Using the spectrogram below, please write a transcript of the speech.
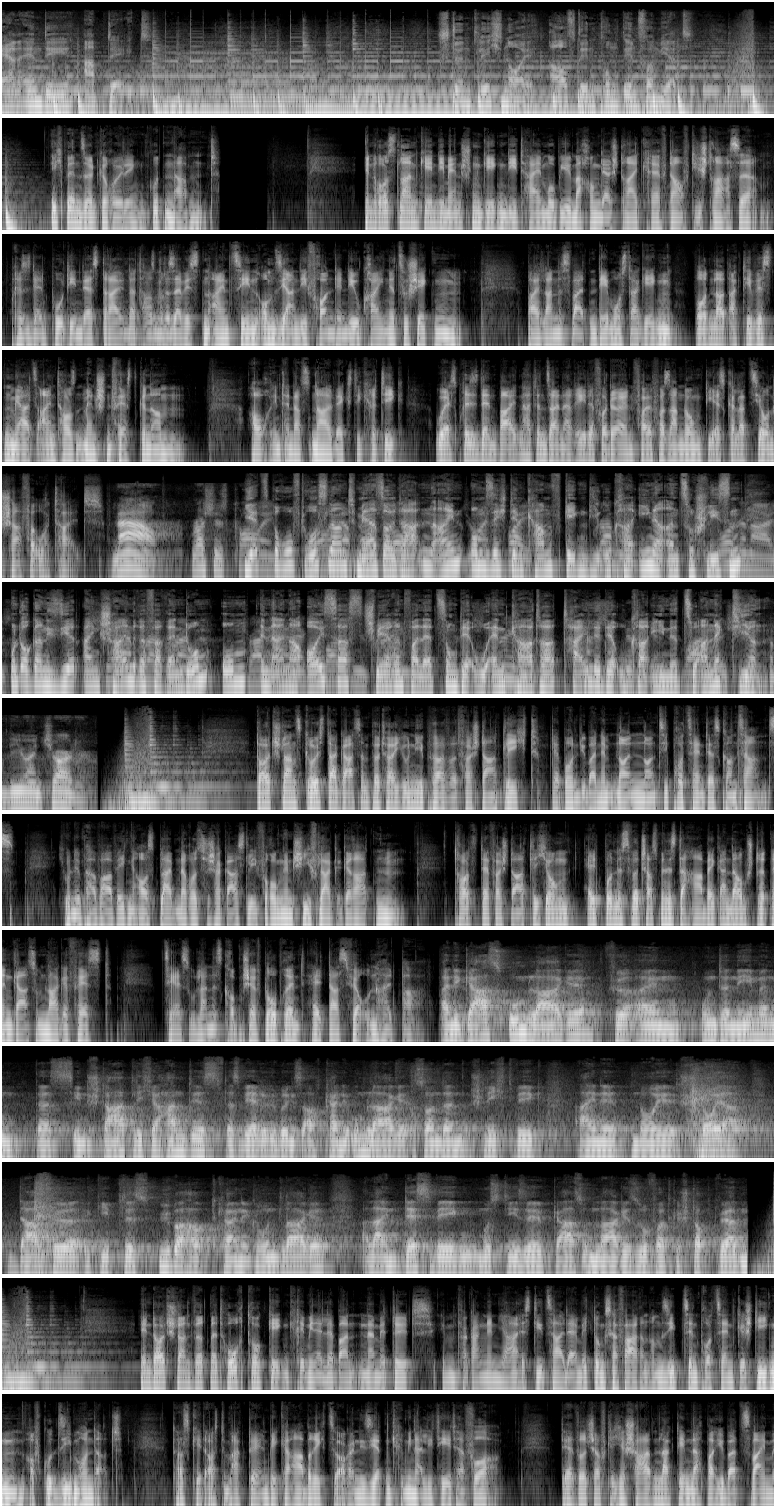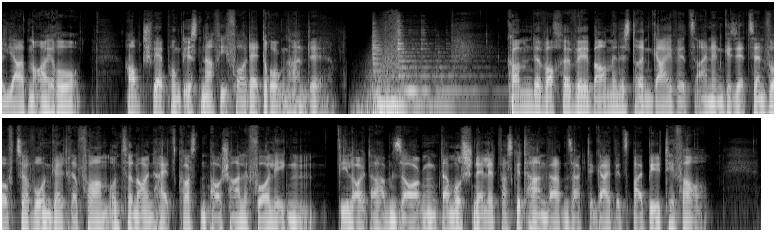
RND Update. Stündlich neu. Auf den Punkt informiert. Ich bin Sönke Röhling. Guten Abend. In Russland gehen die Menschen gegen die Teilmobilmachung der Streitkräfte auf die Straße. Präsident Putin lässt 300.000 Reservisten einziehen, um sie an die Front in die Ukraine zu schicken. Bei landesweiten Demos dagegen wurden laut Aktivisten mehr als 1000 Menschen festgenommen. Auch international wächst die Kritik. US-Präsident Biden hat in seiner Rede vor der UN-Vollversammlung die Eskalation scharf verurteilt. Jetzt beruft Russland mehr Soldaten ein, um sich dem Kampf gegen die Ukraine anzuschließen und organisiert ein Scheinreferendum, um in einer äußerst schweren Verletzung der UN-Charta Teile der Ukraine zu annektieren. Deutschlands größter Gasimporteur Uniper wird verstaatlicht. Der Bund übernimmt 99 Prozent des Konzerns. Uniper war wegen ausbleibender russischer Gaslieferungen in Schieflage geraten. Trotz der Verstaatlichung hält Bundeswirtschaftsminister Habeck an der umstrittenen Gasumlage fest. CSU-Landesgruppenchef Dobrindt hält das für unhaltbar. Eine Gasumlage für ein Unternehmen, das in staatlicher Hand ist, das wäre übrigens auch keine Umlage, sondern schlichtweg eine neue Steuer. Dafür gibt es überhaupt keine Grundlage. Allein deswegen muss diese Gasumlage sofort gestoppt werden. In Deutschland wird mit Hochdruck gegen kriminelle Banden ermittelt. Im vergangenen Jahr ist die Zahl der Ermittlungsverfahren um 17 Prozent gestiegen auf gut 700. Das geht aus dem aktuellen BKA-Bericht zur organisierten Kriminalität hervor. Der wirtschaftliche Schaden lag demnach bei über 2 Milliarden Euro. Hauptschwerpunkt ist nach wie vor der Drogenhandel. Kommende Woche will Bauministerin Geiwitz einen Gesetzentwurf zur Wohngeldreform und zur neuen Heizkostenpauschale vorlegen. Die Leute haben Sorgen, da muss schnell etwas getan werden, sagte Geiwitz bei Bild TV.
